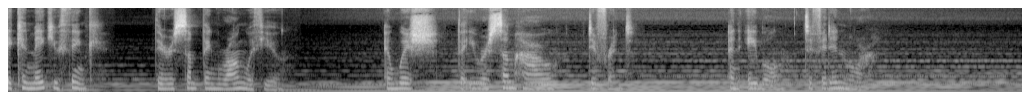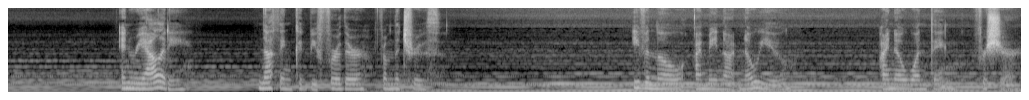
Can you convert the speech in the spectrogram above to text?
It can make you think there is something wrong with you and wish that you were somehow different and able to fit in more. In reality, nothing could be further from the truth. Even though I may not know you, I know one thing for sure.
